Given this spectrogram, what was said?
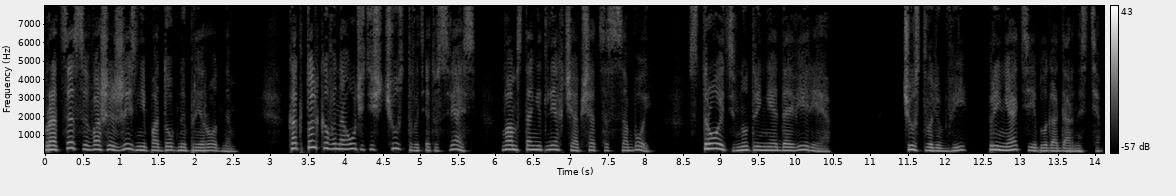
Процессы в вашей жизни подобны природным. Как только вы научитесь чувствовать эту связь, вам станет легче общаться с собой, строить внутреннее доверие, чувство любви, принятия и благодарности.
